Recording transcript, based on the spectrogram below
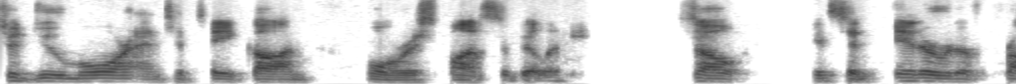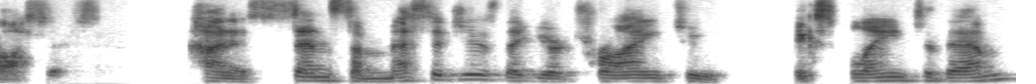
to do more and to take on more responsibility. So it's an iterative process. Kind of send some messages that you're trying to explain to them.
